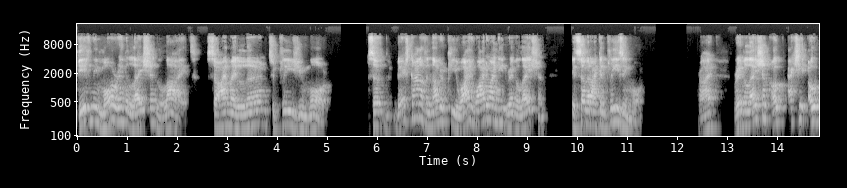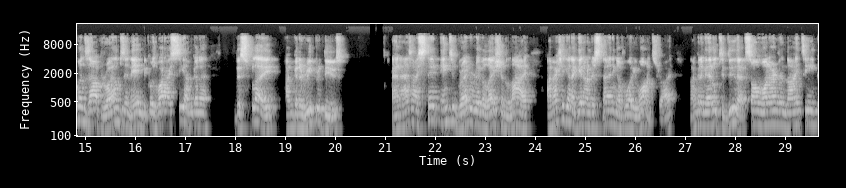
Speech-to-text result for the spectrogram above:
Give me more revelation light so I may learn to please you more. So there's kind of another key. Why, why do I need revelation? It's so that I can please Him more, right? Revelation op- actually opens up realms in Him because what I see, I'm going to display, I'm going to reproduce. And as I step into greater revelation light, I'm actually going to get understanding of what He wants, right? I'm going to be able to do that. Psalm 119,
